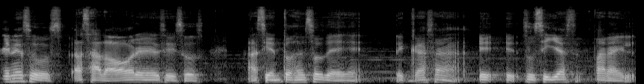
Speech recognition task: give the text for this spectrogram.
tiene sus asadores y sus asientos esos de, de casa, eh, eh, sus sillas para el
